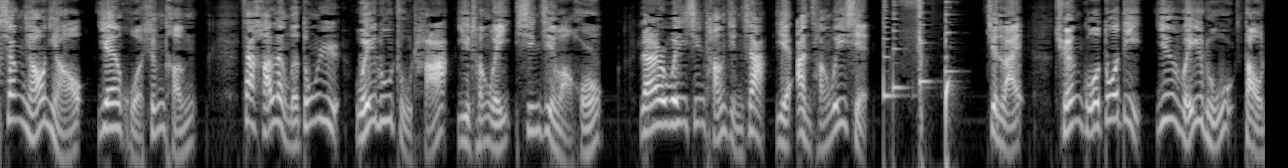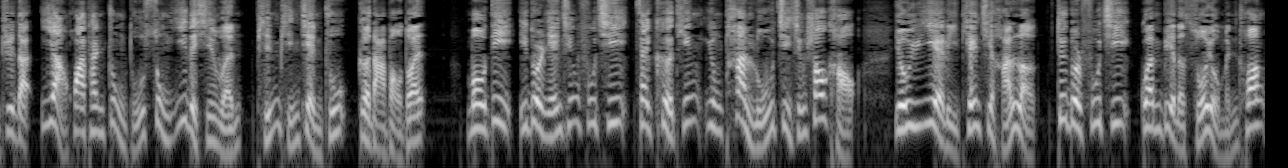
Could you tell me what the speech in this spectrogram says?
香袅袅，烟火升腾，在寒冷的冬日，围炉煮茶已成为新晋网红。然而，温馨场景下也暗藏危险。近来，全国多地因围炉导致的一氧化碳中毒送医的新闻频频见诸各大报端。某地一对年轻夫妻在客厅用炭炉进行烧烤，由于夜里天气寒冷，这对夫妻关闭了所有门窗。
